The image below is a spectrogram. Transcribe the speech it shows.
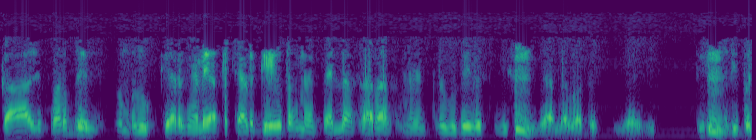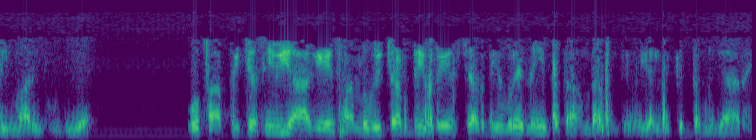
ਕਾਲਜ ਪੜ੍ਹਦੇ ਮਰੂਕੇ ਵਰਗਿਆਂ ਦੇ ਹੱਥ ਚੜ ਗਏ ਉਹ ਤਾਂ ਮੈਂ ਪਹਿਲਾਂ ਸਾਰਾ ਇੰਟਰਵਿਊ ਦੇ ਵਿੱਚ ਵੀ ਸਾਰੀ ਗੱਲ ਵਾ ਦੱਸੀ ਹੈ। ਜੀ। ਦੀ ਬੜੀ ਮਾਰੀ ਹੁੰਦੀ ਹੈ ਉਹ ਥਾਪੀ ਚ ਅਸੀਂ ਵੀ ਆ ਗਏ ਸਾਨੂੰ ਵੀ ਚੜ੍ਹਦੀ ਫਰੇਸ ਚੜ੍ਹਦੀ ਉਮਰੇ ਨਹੀਂ ਪਤਾ ਹੁੰਦਾ ਬੰਦੇ ਨੂੰ ਯਾਰ ਕਿੱਧਰ ਨੂੰ ਜਾ ਰਹੇ।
